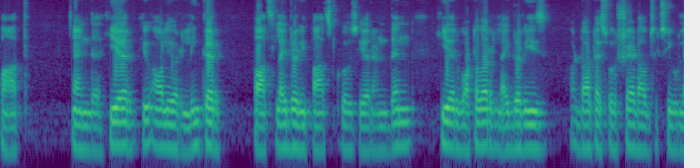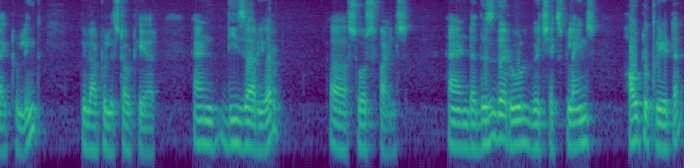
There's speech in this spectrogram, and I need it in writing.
path and uh, here you, all your linker paths, library paths goes here and then here whatever libraries or .so shared objects you would like to link you'll have to list out here. And these are your uh, source files. And this is the rule which explains how to create a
